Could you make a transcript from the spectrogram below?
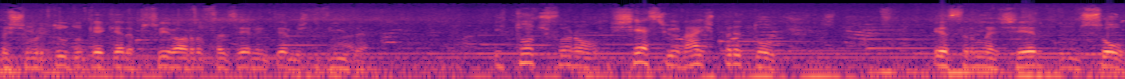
mas sobretudo o que é que era possível refazer em termos de vida. E todos foram excepcionais para todos. Esse renascer começou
